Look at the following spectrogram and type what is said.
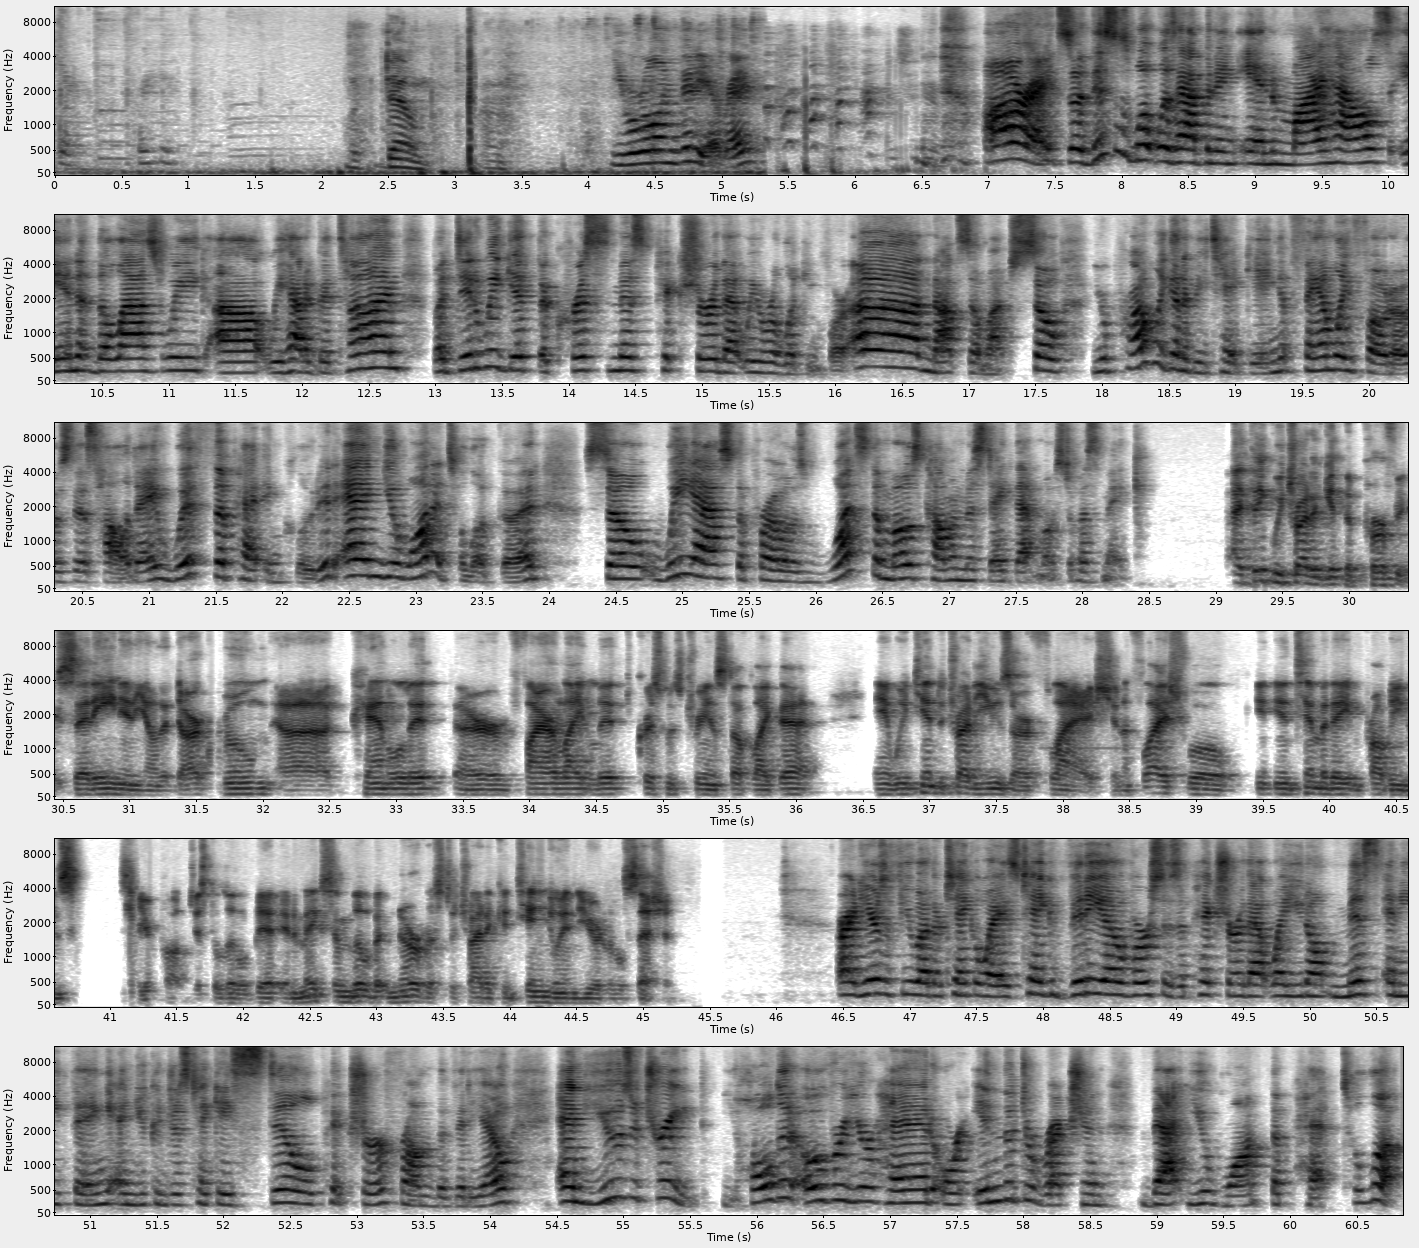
here. Right here. Look down. Uh, You were rolling video, right? All right. So this is what was happening in my house in the last week. Uh, we had a good time, but did we get the Christmas picture that we were looking for? Uh, not so much. So you're probably going to be taking family photos this holiday with the pet included, and you want it to look good. So we asked the pros, what's the most common mistake that most of us make? I think we try to get the perfect setting and, you know, the dark room, uh, candlelit or firelight lit Christmas tree and stuff like that. And we tend to try to use our flash, and a flash will intimidate and probably even scare your pup just a little bit, and it makes them a little bit nervous to try to continue into your little session. All right, here's a few other takeaways. Take video versus a picture. That way you don't miss anything and you can just take a still picture from the video and use a treat. Hold it over your head or in the direction that you want the pet to look.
